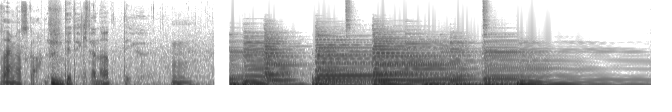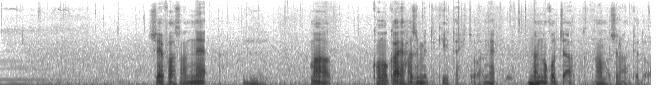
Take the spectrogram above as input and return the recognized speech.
挟みますか。うん出てきたなっていううん。シェファーさんね。うん。まあこの回初めて聞いた人はね、うん。何のこっちゃかもしらんけど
